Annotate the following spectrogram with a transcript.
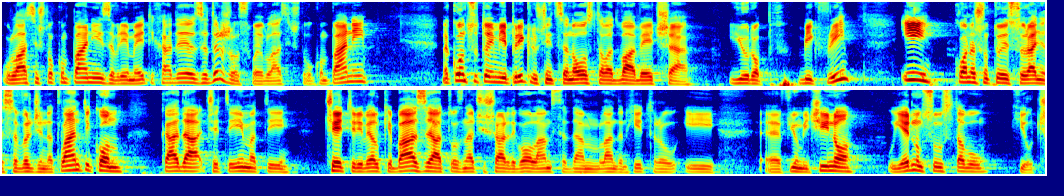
u vlasništvo kompaniji. Za vrijeme Etihada je zadržao svoje vlasništvo u kompaniji. Na koncu to im je priključnica na ostala dva veća Europe Big Free. I konačno tu je suradnja sa Virgin Atlanticom, kada ćete imati četiri velike baze, a to znači Charles de Gaulle, Amsterdam, London Heathrow i e, Fiumicino u jednom sustavu, huge.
